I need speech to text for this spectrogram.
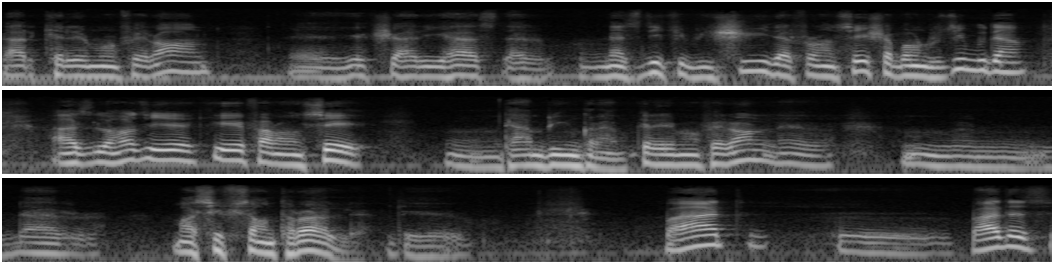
در کلرمونفران یک شهری هست در نزدیک ویشی در فرانسه شبان روزی بودم. از لحاظ که فرانسه تمرین کنم. کلرمونفران ماسیف سانترال بعد بعد از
